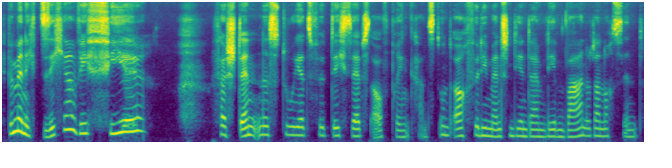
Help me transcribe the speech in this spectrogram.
Ich bin mir nicht sicher, wie viel Verständnis du jetzt für dich selbst aufbringen kannst und auch für die Menschen, die in deinem Leben waren oder noch sind.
